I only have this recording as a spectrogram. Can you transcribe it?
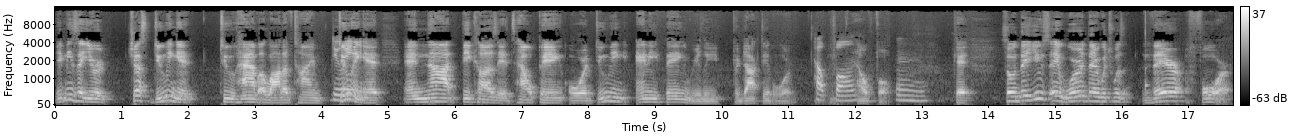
it means that you're just doing it to have a lot of time doing, doing it and not because it's helping or doing anything really productive or helpful. Helpful. Mm. Okay. So they use a word there which was therefore.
